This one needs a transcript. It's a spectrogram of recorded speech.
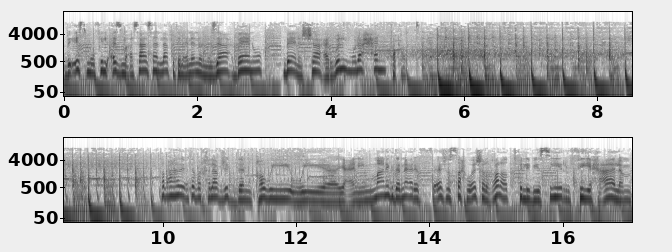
باسمه في الأزمة أساسا لافتا ان النزاع بينه بين الشاعر والملحن فقط. طبعا هذا يعتبر خلاف جدا قوي ويعني ما نقدر نعرف إيش الصح وإيش الغلط في اللي بيصير في عالم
